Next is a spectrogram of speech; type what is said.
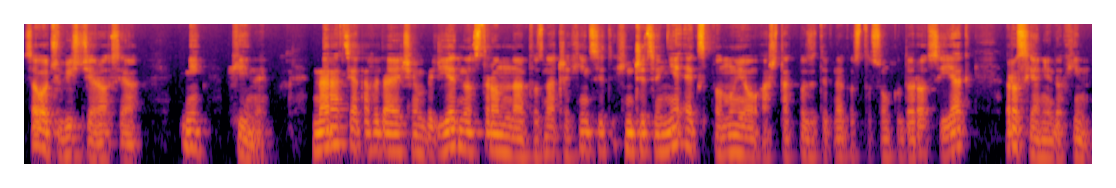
są oczywiście Rosja i Chiny. Narracja ta wydaje się być jednostronna, to znaczy Chińcy, Chińczycy nie eksponują aż tak pozytywnego stosunku do Rosji jak Rosjanie do Chin.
